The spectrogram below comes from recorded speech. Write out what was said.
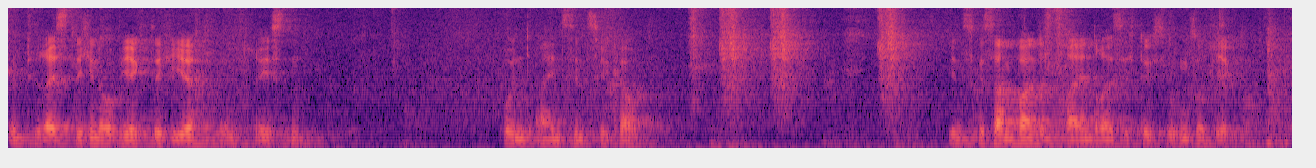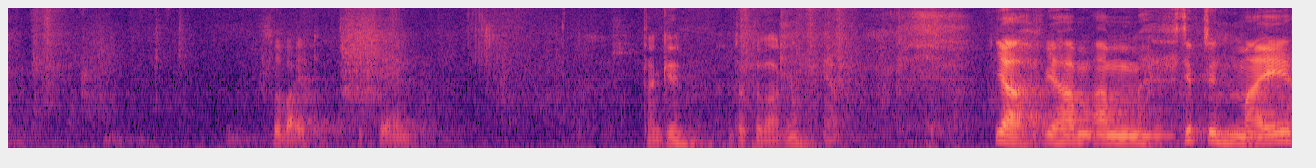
und die restlichen Objekte hier in Dresden und eins in Zwickau. Insgesamt waren das 33 Durchsuchungsobjekte. Soweit bis hierhin. Danke, Herr Dr. Wagner. Ja. Ja, wir haben am 17. Mai,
